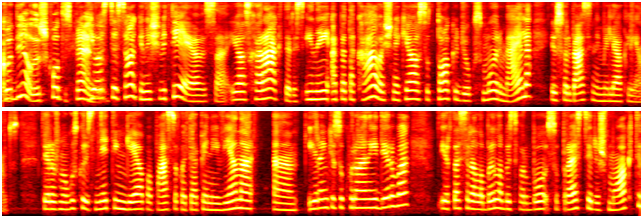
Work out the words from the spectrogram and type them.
kodėl? Iš ko tu sprendi? Jos tiesiog jinai švytėjo visa. Jos charakteris jinai apie tą kavą šnekėjo su tokiu džiaugsmu ir meile ir svarbiausia jinai mylėjo klientus. Tai yra žmogus kuris netingėjo papasakoti apie nei vieną a, įrankį su kuriuo jinai dirba. Ir tas yra labai labai svarbu suprasti ir išmokti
